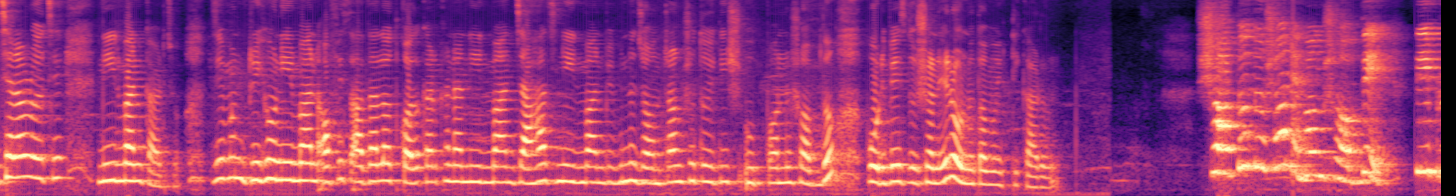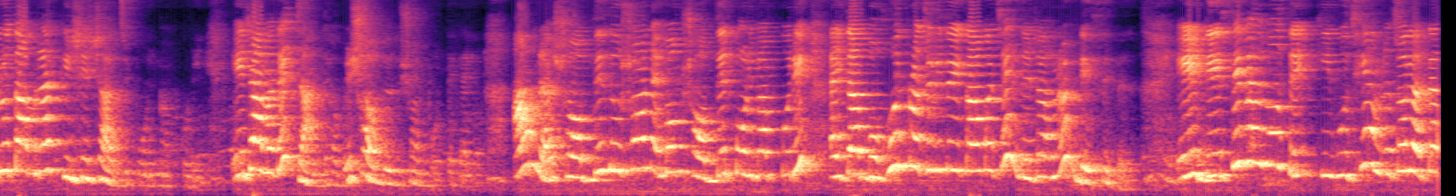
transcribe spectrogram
এছাড়াও রয়েছে নির্মাণ কার্য, যেমন গৃহ নির্মাণ, অফিস আদালত, কলকারখানা নির্মাণ, জাহাজ নির্মাণ, বিভিন্ন যন্ত্রাংশ তৈরি, উৎপন্ন শব্দ, পরিবেশ দূষণের অন্যতম একটি কারণ। শব্দ দূষণ এবং শব্দের তীব্রতা আমরা কিসের সাহায্যে পরিমাপ করি? এটা আমাদের জানতে হবে, শব্দ দূষণ করতে গেলে। আমরা শব্দ দূষণ এবং শব্দের পরিমাপ করি একটা বহুল প্রচলিত একক আছে, যেটা হলো ডেসিবেল এই ডেসিবেল বলতে কি বুঝি আমরা চলো একটা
